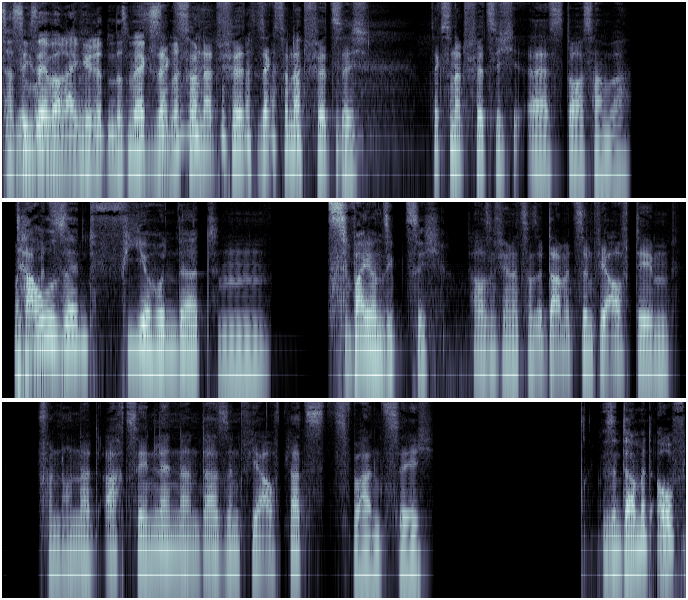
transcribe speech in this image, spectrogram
Das hast dich selber 400. reingeritten, das merkst du, ne? 640, 640. 640 äh, Stores haben wir. Und damit- 1472. Hm, 1420. Damit sind wir auf dem von 118 Ländern, da sind wir auf Platz 20. Wir sind damit auf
